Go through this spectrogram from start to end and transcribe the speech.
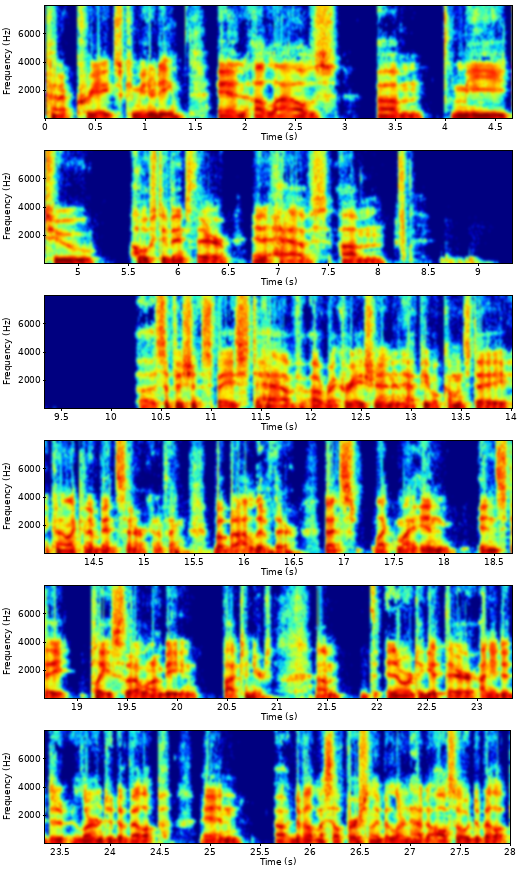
kind of creates community and allows um, me to host events there and it has um, uh, sufficient space to have uh, recreation and have people come and stay kind of like an event center kind of thing but but i live there. That's like my in in state place that i want to be in five ten years. Um, in order to get there i needed to learn to develop and uh, develop myself personally, but learn how to also develop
